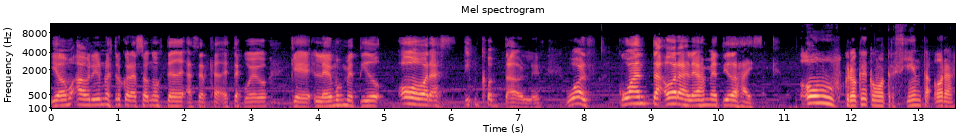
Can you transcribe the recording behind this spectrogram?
y vamos a abrir nuestro corazón a ustedes acerca de este juego que le hemos metido horas incontables. Wolf, ¿cuántas horas le has metido a Isaac? Uf, creo que como 300 horas.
